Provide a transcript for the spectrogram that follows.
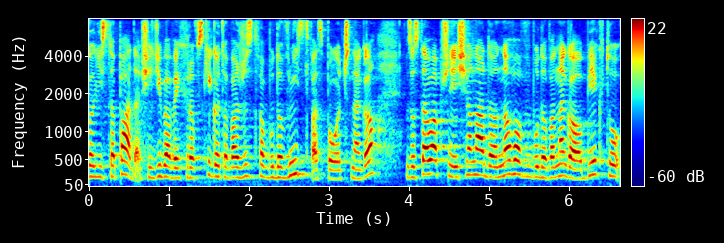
listopada siedziba Wejherowskiego Towarzystwa Budownictwa Społecznego została przeniesiona do nowo wybudowanego obiektu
